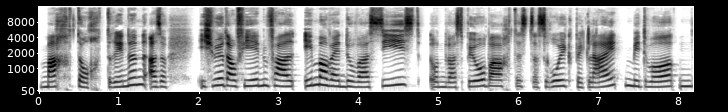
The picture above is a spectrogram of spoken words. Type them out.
mach doch drinnen. Also ich würde auf jeden Fall immer, wenn du was siehst und was beobachtest, das ruhig begleiten mit Worten.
